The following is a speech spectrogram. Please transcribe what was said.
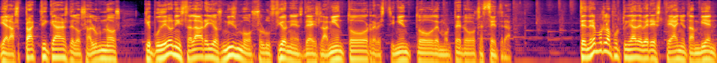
y a las prácticas de los alumnos que pudieron instalar ellos mismos soluciones de aislamiento, revestimiento de morteros, etc. Tendremos la oportunidad de ver este año también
